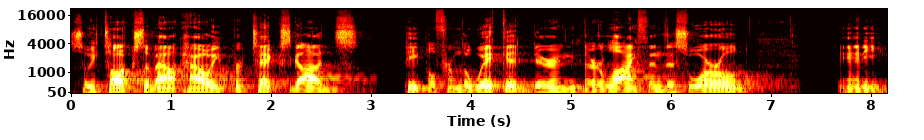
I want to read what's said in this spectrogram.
So he talks about how he protects God's people from the wicked during their life in this world, and he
